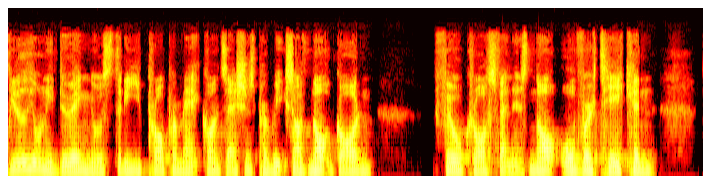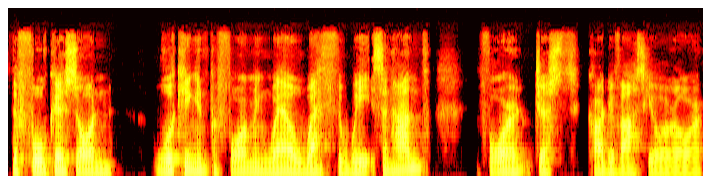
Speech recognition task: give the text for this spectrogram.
really only doing those three proper Metcon sessions per week. So I've not gone full CrossFit and it's not overtaken the focus on looking and performing well with the weights in hand for just cardiovascular or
